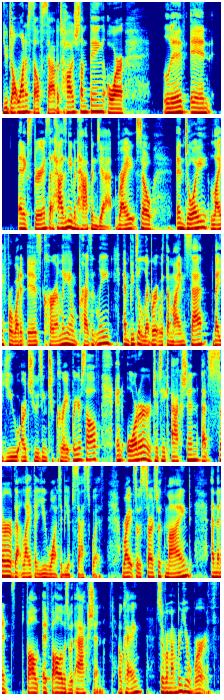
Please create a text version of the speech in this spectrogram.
you don't want to self sabotage something or live in an experience that hasn't even happened yet, right? So Enjoy life for what it is currently and presently, and be deliberate with the mindset that you are choosing to create for yourself in order to take action that serve that life that you want to be obsessed with, right? So it starts with mind and then it, fo- it follows with action, okay? So remember your worth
